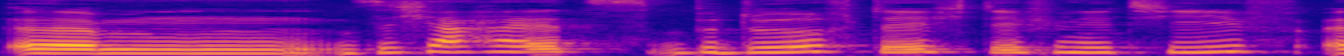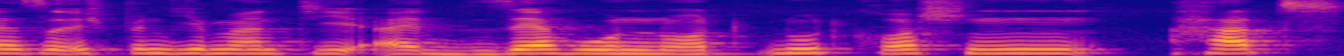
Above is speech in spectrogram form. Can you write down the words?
ähm, sicherheitsbedürftig, definitiv. Also ich bin jemand, die einen sehr hohen Not Notgroschen hat,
